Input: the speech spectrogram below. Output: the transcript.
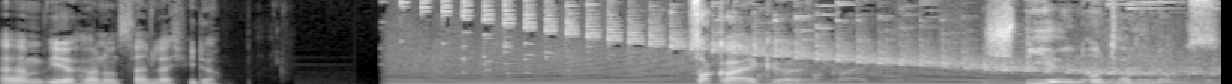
ähm, wir hören uns dann gleich wieder. Zockerecke. Spielen unter Linux.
